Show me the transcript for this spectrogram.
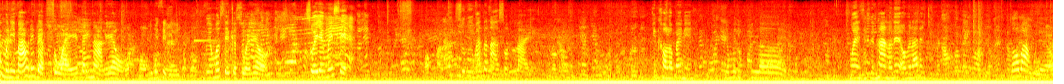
ยมือนี้มาวันนี้แบบสวยแต่งหน้าแล้วยังไม่เสร็จเลยยังไม่เสร็จก็สวยแล้วสวยยังไม่เสร็จสูมือมาตนาสดไหลายกินข้าวแล้วไปนี่ยังไม่ได้กินเลยไม่สิคืนห้านแล้วได้เอาเวลาได้กินมันระหว่างหมดแล้ว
